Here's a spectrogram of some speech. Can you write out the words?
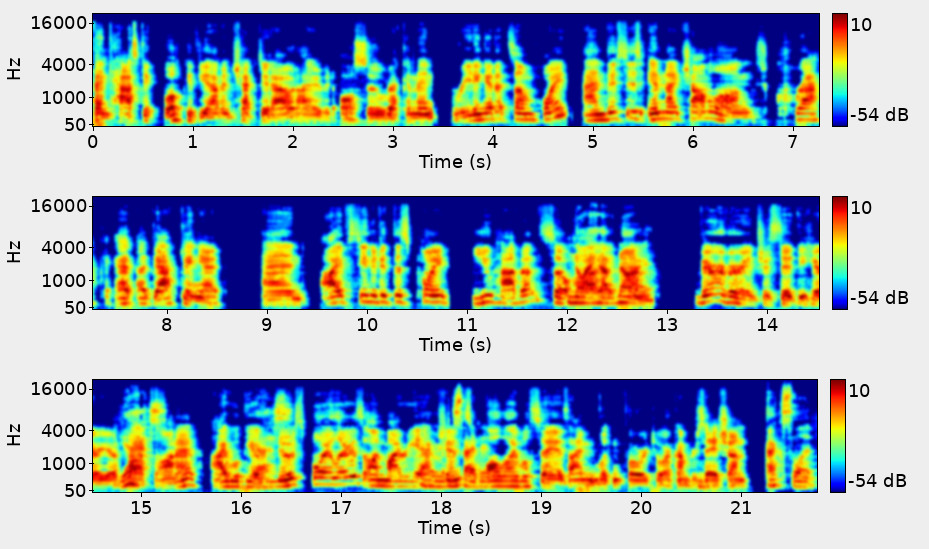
fantastic book. If you haven't checked it out, I would also recommend reading it at some point. And this is M. Night Shyamalan's crack at adapting it. And I've seen it at this point. You haven't, so no, I, I have not. Very, very interested to hear your yes. thoughts on it. I will give yes. no spoilers on my reactions. All I will say is I'm looking forward to our conversation. Excellent.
